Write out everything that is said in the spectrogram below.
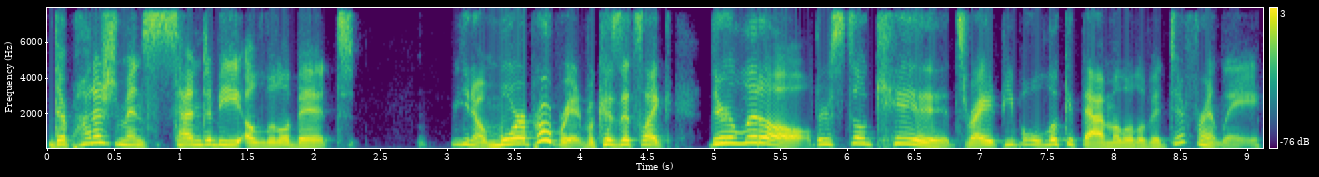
their punishments tend to be a little bit you know more appropriate because it's like they're little they're still kids right? People look at them a little bit differently.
